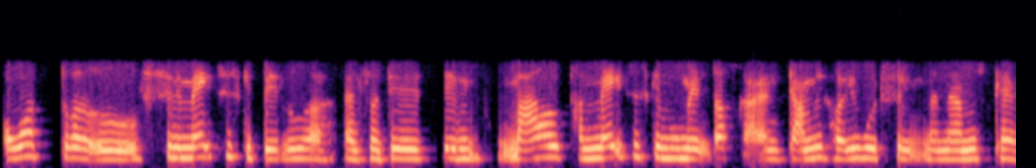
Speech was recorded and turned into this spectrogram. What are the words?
overdrevet cinematiske billeder. Altså det, det er meget dramatiske momenter fra en gammel Hollywood-film, man nærmest kan,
